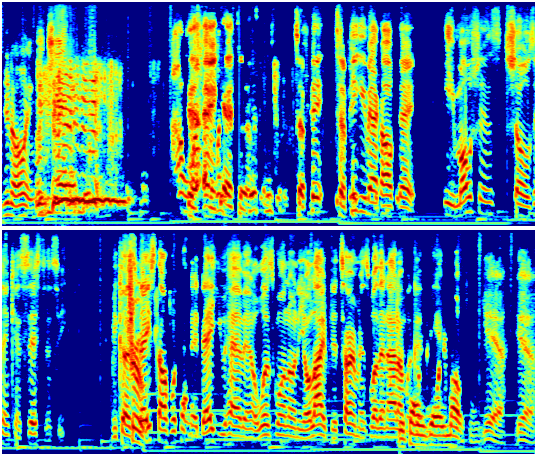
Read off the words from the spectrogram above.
you know, and get you. I don't Yeah, hey, yeah, to, to pick to piggyback off that, emotions shows inconsistency. Because True. based off what kind of day you having or what's going on in your life determines whether or not I'm a good Contains your emotion. Yeah, yeah,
